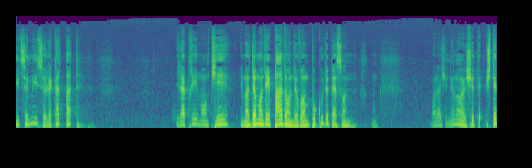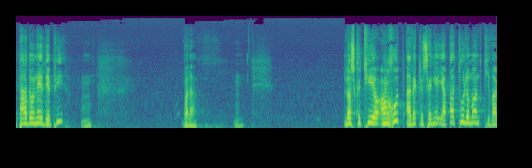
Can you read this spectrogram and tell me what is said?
il s'est mis sur les quatre pattes. Il a pris mon pied. Il m'a demandé pardon devant beaucoup de personnes. Voilà, non, je t'ai- pardonné depuis. Voilà. Lorsque tu es en route avec le Seigneur, il n'y a pas tout le monde qui va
